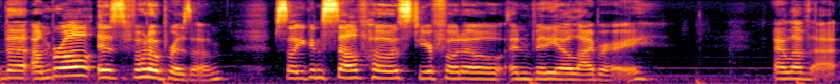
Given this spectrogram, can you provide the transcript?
the Umbrel is PhotoPrism. So you can self-host your photo and video library. I love that.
